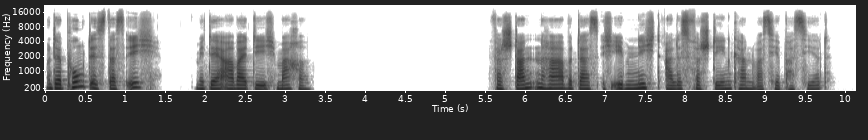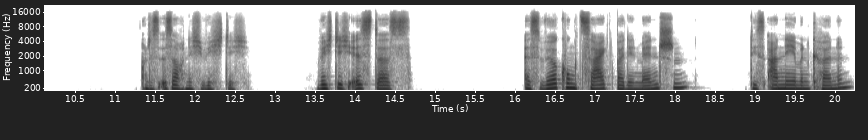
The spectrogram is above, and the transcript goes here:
Und der Punkt ist, dass ich mit der Arbeit, die ich mache, verstanden habe, dass ich eben nicht alles verstehen kann, was hier passiert. Und es ist auch nicht wichtig. Wichtig ist, dass es Wirkung zeigt bei den Menschen dies annehmen können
